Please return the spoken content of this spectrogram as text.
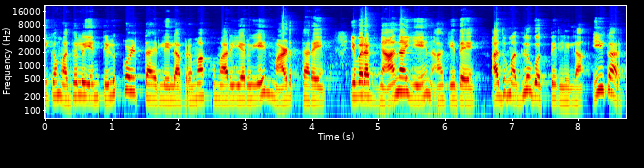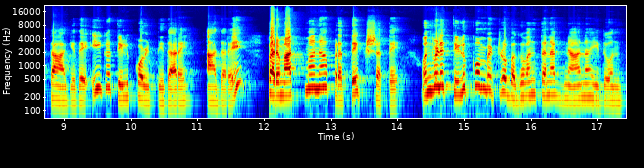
ಈಗ ಮೊದಲು ಏನು ತಿಳ್ಕೊಳ್ತಾ ಇರಲಿಲ್ಲ ಬ್ರಹ್ಮಕುಮಾರಿಯರು ಏನು ಮಾಡುತ್ತಾರೆ? ಇವರ ಜ್ಞಾನ ಏನು ಆಗಿದೆ? ಅದು ಮೊದಲು ಗೊತ್ತಿರಲಿಲ್ಲ. ಈಗ ಅರ್ಥ ಆಗಿದೆ. ಈಗ ತಿಳ್ಕೊಳ್ತಿದ್ದಾರೆ. ಆದರೆ ಪರಮಾತ್ಮನ ಪ್ರತ್ಯಕ್ಷತೆ, ಒಂದು ವೇಳೆ ತಿಳ್ಕೊಂಬಿಟ್ರು ಭಗವಂತನ ಜ್ಞಾನ ಇದು ಅಂತ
